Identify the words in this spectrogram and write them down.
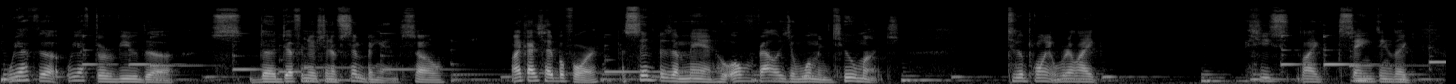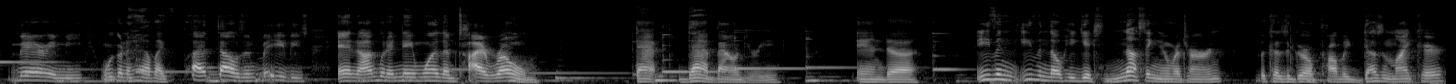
We have to we have to review the the definition of simping again. So, like I said before, a simp is a man who overvalues a woman too much to the point where like he's like saying things like marry me. We're gonna have like 5,000 babies, and I'm gonna name one of them Tyrone. That that boundary, and uh, even even though he gets nothing in return because the girl probably doesn't like her,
